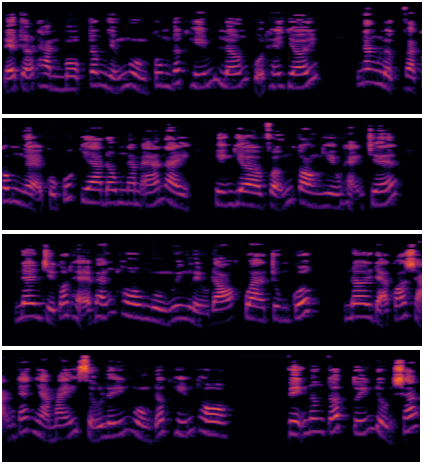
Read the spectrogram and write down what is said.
để trở thành một trong những nguồn cung đất hiếm lớn của thế giới, năng lực và công nghệ của quốc gia Đông Nam Á này hiện giờ vẫn còn nhiều hạn chế, nên chỉ có thể bán thô nguồn nguyên liệu đó qua Trung Quốc, nơi đã có sẵn các nhà máy xử lý nguồn đất hiếm thô. Việc nâng cấp tuyến đường sắt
